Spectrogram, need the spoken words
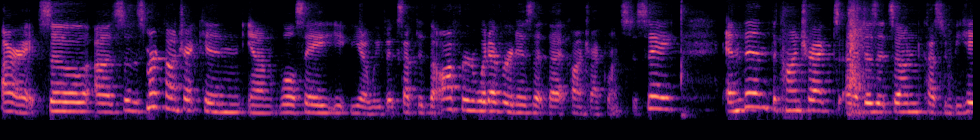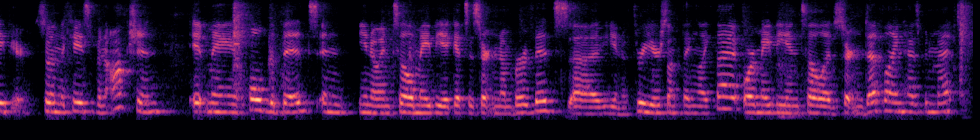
All right, so, uh, so the smart contract can, um, will say, you, you know, we've accepted the offer, whatever it is that that contract wants to say. And then the contract, uh, does its own custom behavior. So in the case of an auction, it may hold the bids and, you know, until maybe it gets a certain number of bids, uh, you know, three or something like that, or maybe until a certain deadline has been met.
